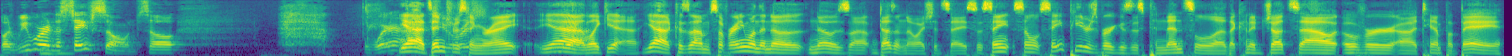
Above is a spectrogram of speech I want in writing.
but we were in the safe zone. So Where yeah, it's interesting, right? Yeah, Yeah. like yeah, yeah. Because um, so for anyone that know, knows uh, doesn't know, I should say. So Saint so Saint Petersburg is this peninsula that kind of juts out over uh, Tampa Bay,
